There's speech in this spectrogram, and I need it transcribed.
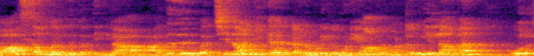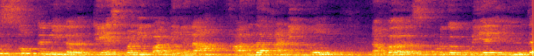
வாசம் வருது பார்த்தீங்களா அது வச்சு தான் நீங்கள் கண்டுபிடிக்க முடியும். அது மட்டும் இல்லாமல் ஒரு சொட்டு நீங்கள் அதை டேஸ்ட் பண்ணி பார்த்தீங்கன்னா அந்த ஹனிக்கும் நம்ம கொடுக்கக்கூடிய இந்த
